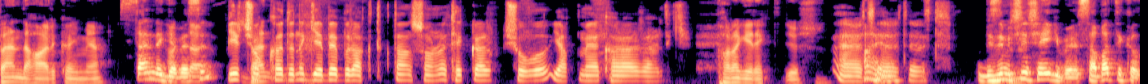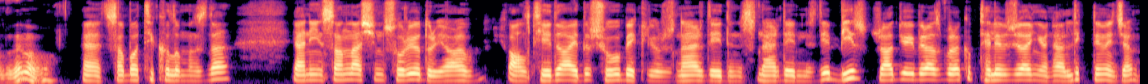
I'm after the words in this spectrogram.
Ben de harikayım ya. Sen de gebesin. Birçok Ben- kadını gebe bıraktıktan sonra tekrar şovu yapmaya karar verdik. Para gerekti diyorsun. Evet, Aynen. evet, evet. Bizim için şey gibi sabbatical'dı değil mi bu? Evet, sabbatical'ımızda yani insanlar şimdi soruyordur ya 6-7 aydır şovu bekliyoruz. Neredeydiniz, neredeydiniz diye. Bir, radyoyu biraz bırakıp televizyona yöneldik değil mi Cem?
